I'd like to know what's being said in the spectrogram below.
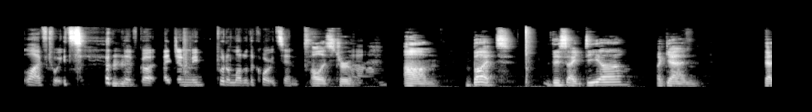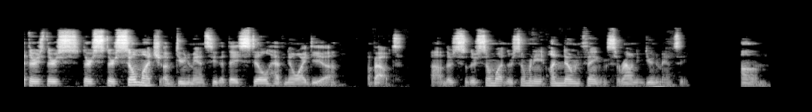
live tweets. Mhm. They've got they generally put a lot of the quotes in. Oh, it's true. Um, Um, but this idea again that there's there's there's there's so much of Dunamancy that they still have no idea about. Um, there's there's so much there's so many unknown things surrounding Dunamancy. Um,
